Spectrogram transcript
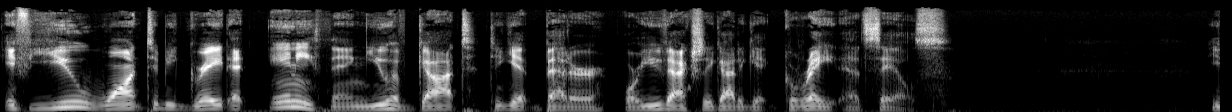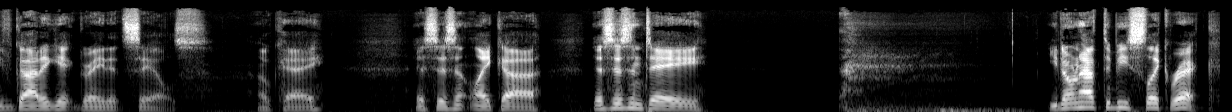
If you want to be great at anything, you have got to get better or you've actually got to get great at sales. You've got to get great at sales, okay? This isn't like a this isn't a you don't have to be slick Rick.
